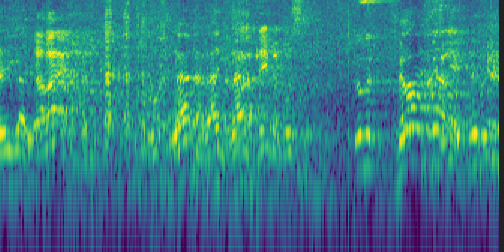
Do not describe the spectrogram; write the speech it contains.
Что це играє? Давай. Рано, рано, рано. Время 8. Беларусь, свисти, свисти,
